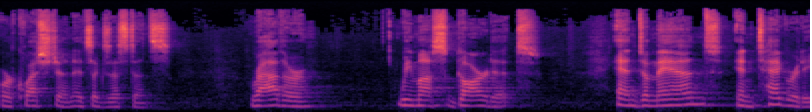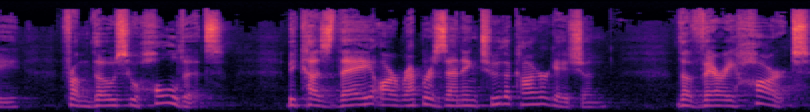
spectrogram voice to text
or question its existence. Rather, we must guard it and demand integrity from those who hold it because they are representing to the congregation the very heart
